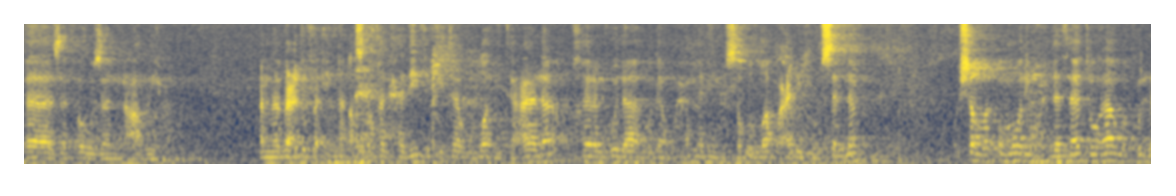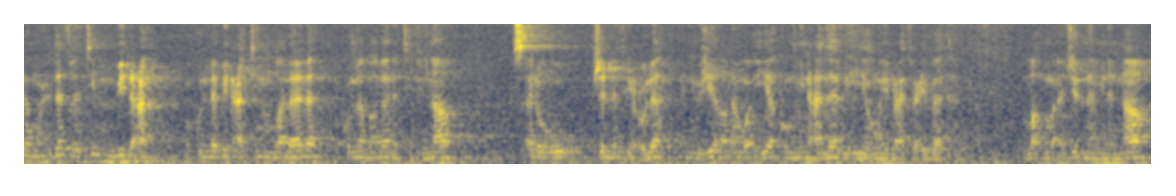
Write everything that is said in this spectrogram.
فاز فوزا عظيما. أما بعد فإن أصدق الحديث كتاب الله تعالى وخير الهدى هدى محمد صلى الله عليه وسلم. وشر الأمور محدثاتها وكل محدثة بدعة وكل بدعة ضلالة وكل ضلالة في النار. أسأله جل في علاه أن يجيرنا وإياكم من عذابه يوم يبعث عباده. اللهم أجرنا من النار.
